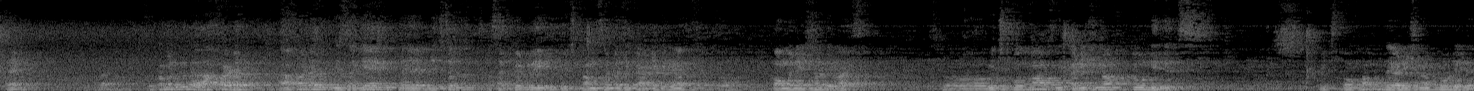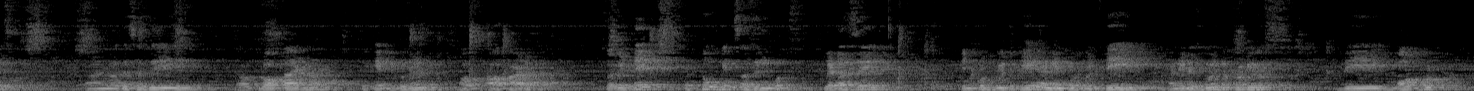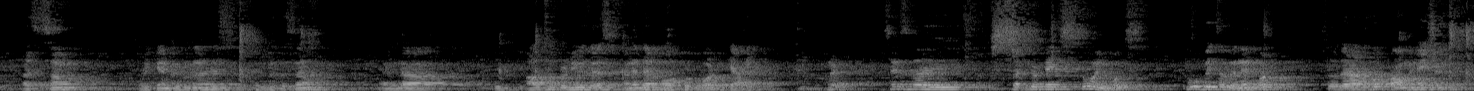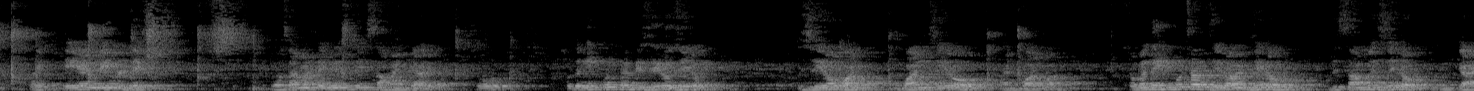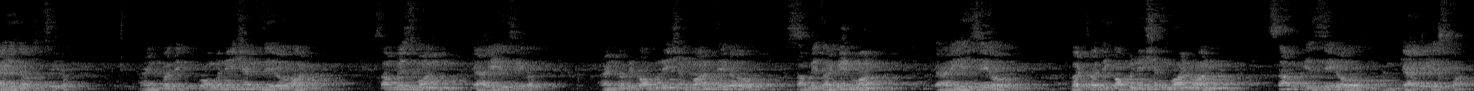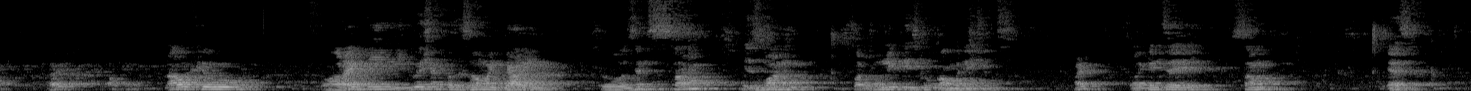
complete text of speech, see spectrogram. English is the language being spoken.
So coming to the half adder, adder is again a digital circuitry which comes under the category of uh, combinational device. So which performs the addition of two digits. Which performs the addition of two digits. And uh, this is the block diagram we can represent of half adder. So it takes two bits as input. Let us say input bit A and input bit D, and it is going to produce the output as sum. We can represent this with the sum, and uh, it also produces another output called carry. Right? Since the circuit takes two inputs, two bits as an input, so there are four combinations like A and B will take. So simultaneously sum and carry. So so the input may be 0 0, 0 1, 1 0 and 1 1. So when the inputs are 0 and 0, the sum is 0 and carry is also 0. And for the combination 0 1, sum is 1, carry is 0. And for the combination 1 0, sum is again 1, carry is 0. But for the combination 1 1, sum is 0 and carry is 1. Right? Okay. Now if you write the equation for the sum and carry, so since sum is 1 for only these two combinations, right? So I can say sum S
